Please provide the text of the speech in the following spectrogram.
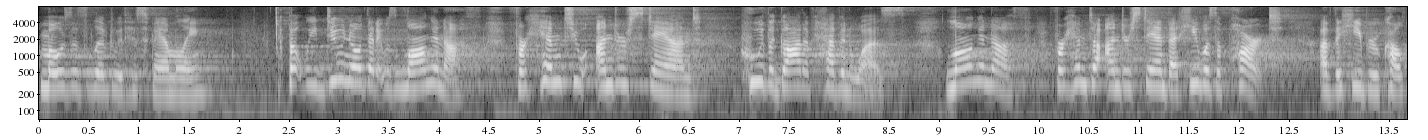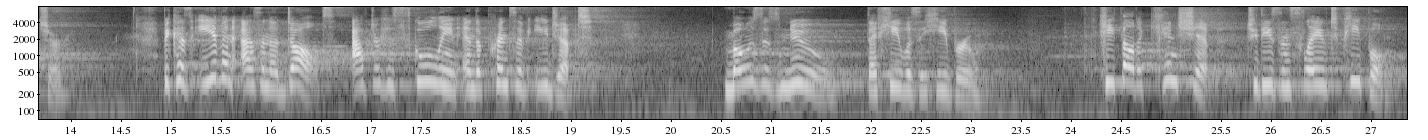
Moses lived with his family, but we do know that it was long enough for him to understand who the God of heaven was, long enough for him to understand that he was a part of the Hebrew culture. Because even as an adult, after his schooling in the Prince of Egypt, Moses knew that he was a Hebrew. He felt a kinship to these enslaved people,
